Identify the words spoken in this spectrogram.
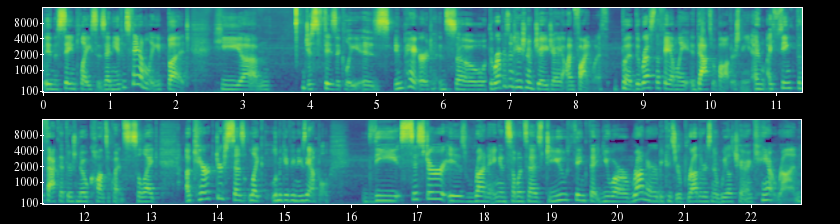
in the same place as any of his family, but he um, just physically is impaired. And so the representation of JJ, I'm fine with. But the rest of the family, that's what bothers me. And I think the fact that there's no consequence. So, like, a character says, like, let me give you an example the sister is running and someone says do you think that you are a runner because your brother is in a wheelchair and can't run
